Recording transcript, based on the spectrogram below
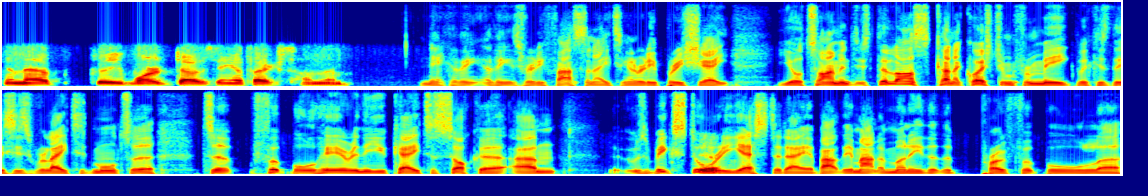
can have really more devastating effects on them. Nick, I think I think it's really fascinating. I really appreciate your time. And just the last kind of question from me, because this is related more to to football here in the UK, to soccer. Um, it was a big story yeah. yesterday about the amount of money that the Pro Football uh,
